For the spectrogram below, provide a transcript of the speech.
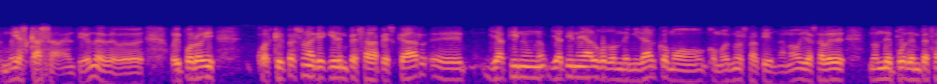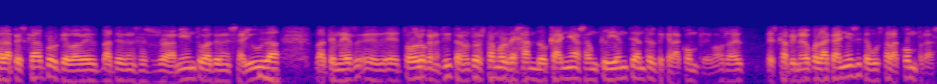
muy escasa, ¿entiendes? Hoy por hoy cualquier persona que quiere empezar a pescar eh, ya tiene ya tiene algo donde mirar como, como es nuestra tienda, ¿no? Ya sabe dónde puede empezar a pescar porque va a, va a tener ese asesoramiento, va a tener esa ayuda, va a tener eh, eh, todo lo que necesita. Nosotros estamos dejando cañas a un cliente antes de que la compre. Vamos a ver, pesca primero con la caña y si te gusta la compras.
